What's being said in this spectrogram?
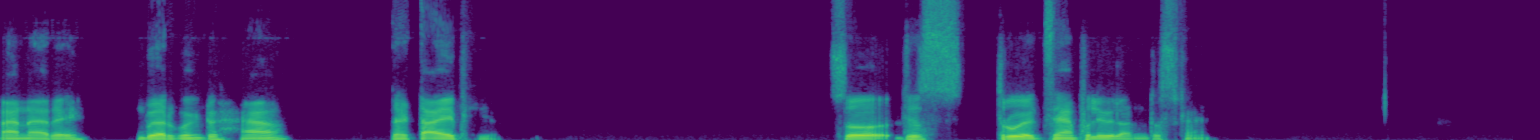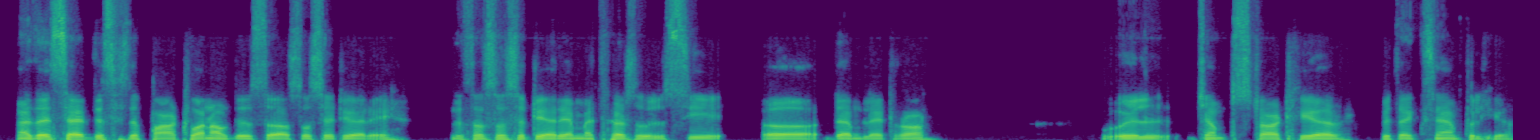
an array, we are going to have the type here. So this through example, you will understand. As I said, this is the part one of this uh, associative array. This associative array methods, we'll see uh, them later on. We'll jump start here with example here.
